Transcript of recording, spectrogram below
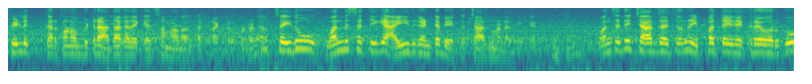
ಫೀಲ್ಡ್ಗೆ ಕರ್ಕೊಂಡೋಗ್ಬಿಟ್ರೆ ಅದಾಗದೇ ಕೆಲಸ ಮಾಡುವಂಥ ಟ್ರ್ಯಾಕ್ಟರ್ ಕೂಡ. ಸೊ ಇದು ಒಂದು ಸತಿಗೆ ಐದು ಗಂಟೆ ಬೇಕು ಚಾರ್ಜ್ ಮಾಡೋದಕ್ಕೆ. ಒಂದು ಸತಿ ಚಾರ್ಜ್ ಆಯಿತು ಅಂದರೆ ಇಪ್ಪತ್ತೈದು ಎಕರೆವರೆಗೂ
